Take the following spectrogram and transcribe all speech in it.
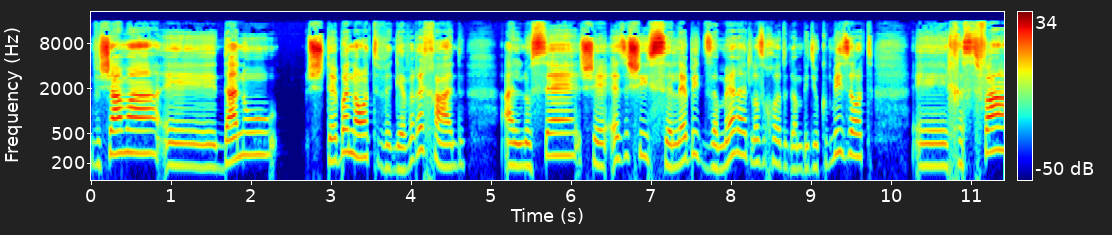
ושם אה, דנו שתי בנות וגבר אחד על נושא שאיזושהי סלבית זמרת, לא זוכרת גם בדיוק מי זאת, אה, חשפה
